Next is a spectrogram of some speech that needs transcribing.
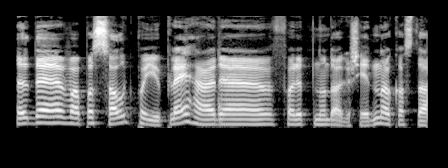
Det var på salg på Uplay her eh, for noen dager siden og kosta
